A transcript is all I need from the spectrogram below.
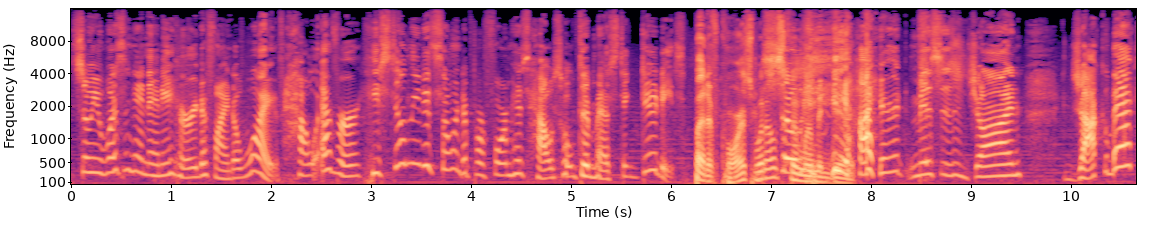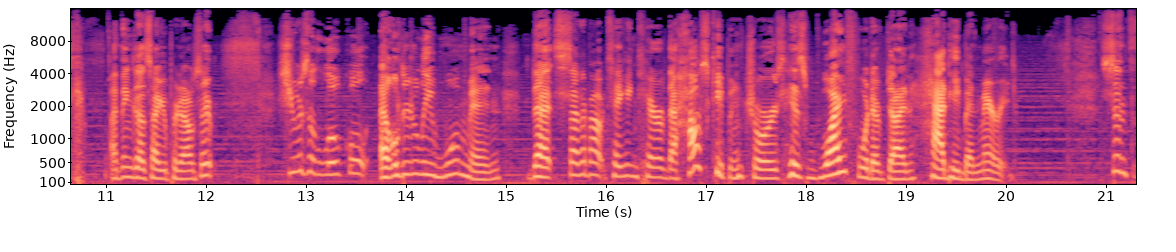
So, he wasn't in any hurry to find a wife. However, he still needed someone to perform his household domestic duties. But of course, what else so can women do? he hired Mrs. John Jacobek. I think that's how you pronounce it. She was a local elderly woman that set about taking care of the housekeeping chores his wife would have done had he been married. Since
